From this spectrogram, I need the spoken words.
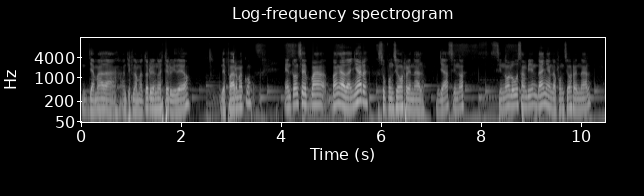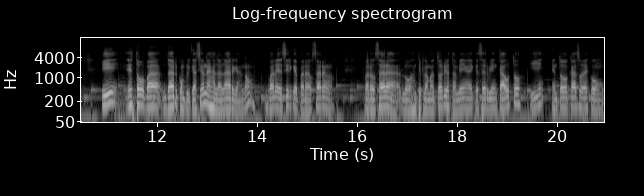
llamada antiinflamatorios no esteroideos de fármaco. Entonces van a dañar su función renal, ya si no, si no lo usan bien dañan la función renal y esto va a dar complicaciones a la larga, ¿no? Vale decir que para usar para usar los antiinflamatorios también hay que ser bien cautos y en todo caso es con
